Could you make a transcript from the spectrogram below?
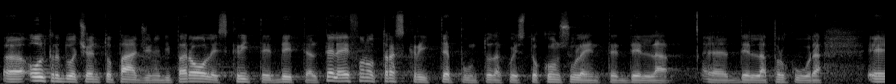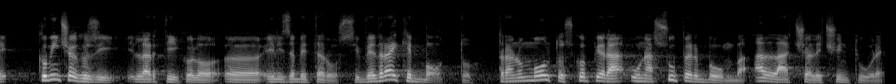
Eh, oltre 200 pagine di parole scritte e dette al telefono, trascritte appunto da questo consulente della, eh, della Procura. Eh, comincia così l'articolo eh, Elisabetta Rossi, vedrai che botto, tra non molto scoppierà una super bomba, allaccia le cinture.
